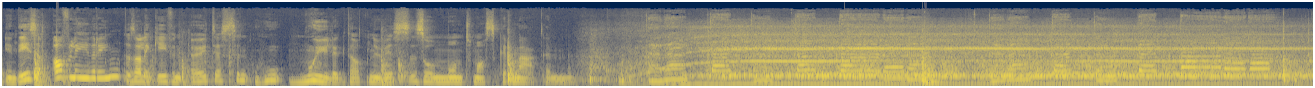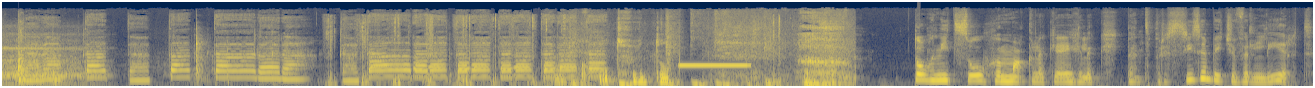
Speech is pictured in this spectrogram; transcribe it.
In deze aflevering zal ik even uittesten hoe moeilijk dat nu is, zo'n mondmasker maken. Toch niet zo gemakkelijk eigenlijk. Ik ben precies een beetje verleerd.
